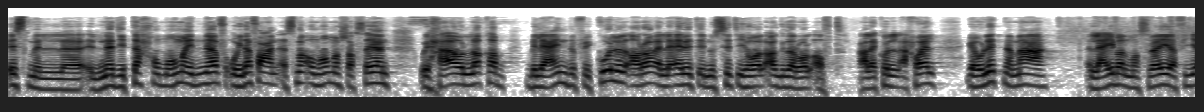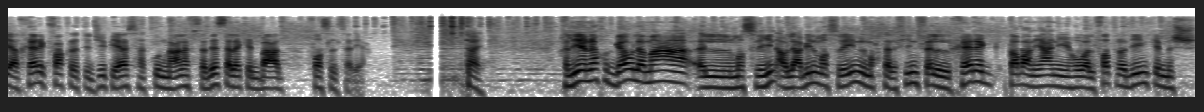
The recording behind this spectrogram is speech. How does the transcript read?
اسم ال- النادي بتاعهم وهم يدافعوا ويدافعوا عن أسمائهم هم شخصيا ويحققوا اللقب بالعند في كل الآراء اللي قالت إنه السيتي هو الأقدر والأفضل. على كل الأحوال جولتنا مع اللعيبة المصرية في الخارج فقرة ال GPS هتكون معانا في السادسه لكن بعد فاصل سريع. طيب. خلينا ناخد جولة مع المصريين أو اللاعبين المصريين المحترفين في الخارج. طبعا يعني هو الفترة دي يمكن مش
